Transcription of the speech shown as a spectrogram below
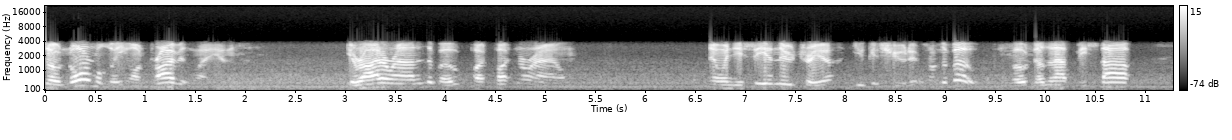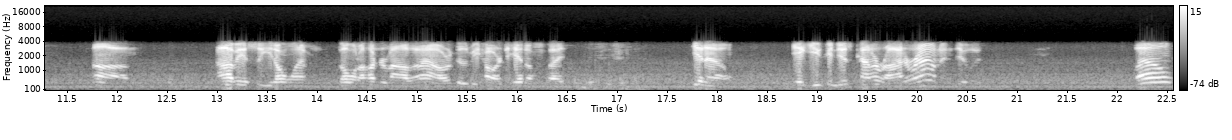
So normally on private land, you ride around in the boat, putt putting around, and when you see a nutria, you can shoot it from the boat. The boat doesn't have to be stopped. Um, obviously, you don't want them going 100 miles an hour because it'd be hard to hit them, but you know, you can just kind of ride around and do it. Well,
